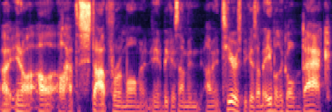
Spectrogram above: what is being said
Uh, you know, I'll, I'll have to stop for a moment you know, because I'm in I'm in tears because I'm able to go back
